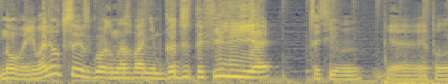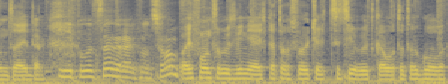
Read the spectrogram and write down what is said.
новой революции с гордым названием гаджетофилия. цитирую, я Apple Insider. Не Apple Insider, а iPhone Surf. iPhone Surf, извиняюсь, который в свою очередь цитирует кого-то другого,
